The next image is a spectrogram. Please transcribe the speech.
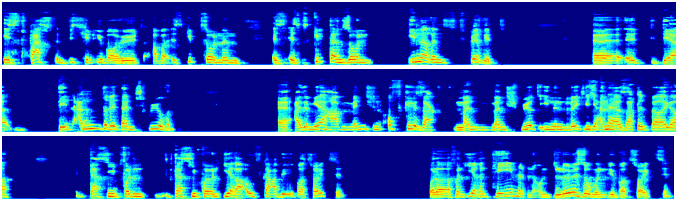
ist fast ein bisschen überhöht, aber es gibt so einen, es, es gibt dann so einen inneren Spirit, äh, der, den andere dann spüren. Äh, also mir haben Menschen oft gesagt, man, man spürt ihnen wirklich an, Herr Sattelberger, dass sie von, dass sie von ihrer Aufgabe überzeugt sind oder von ihren Themen und Lösungen überzeugt sind.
